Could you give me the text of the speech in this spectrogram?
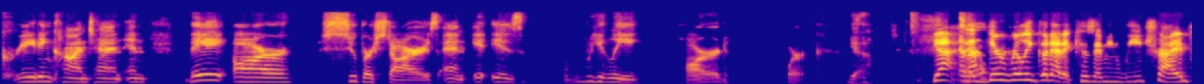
creating content and they are superstars and it is really hard work. Yeah. Yeah, And and I- they're really good at it because I mean, we tried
